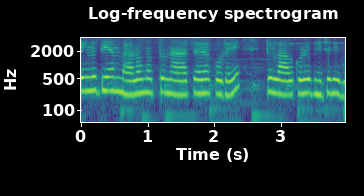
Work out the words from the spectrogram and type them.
এগুলো দিয়ে আমি ভালো মতো নাড়াচাড়া করে একটু লাল করে ভেজে নিব।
